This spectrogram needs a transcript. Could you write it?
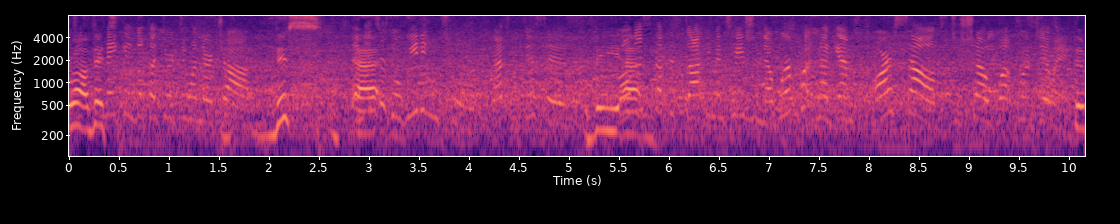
Well, that's make it look like they're doing their job. This uh, this is a weeding tool. That's what this is. The, All uh, this stuff is documentation that we're putting against ourselves to show what we're doing. The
